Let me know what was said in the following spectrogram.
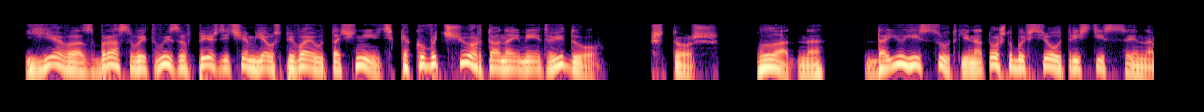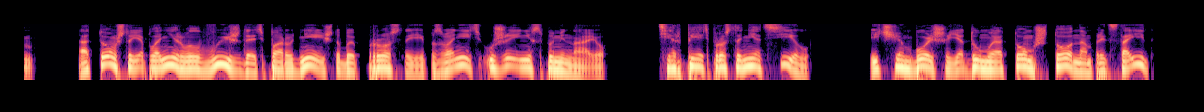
Ева сбрасывает вызов, прежде чем я успеваю уточнить, какого черта она имеет в виду. Что ж, Ладно, даю ей сутки на то, чтобы все утрясти с сыном. О том, что я планировал выждать пару дней, чтобы просто ей позвонить, уже и не вспоминаю. Терпеть просто нет сил. И чем больше я думаю о том, что нам предстоит,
